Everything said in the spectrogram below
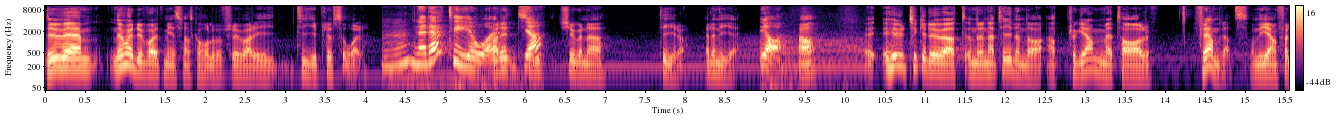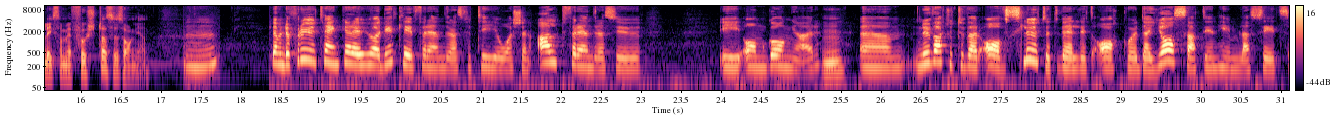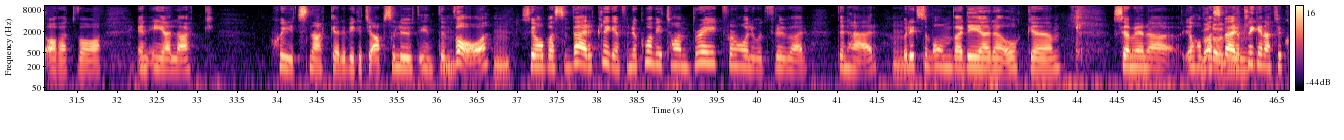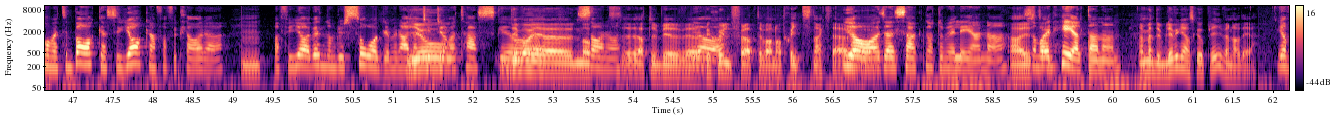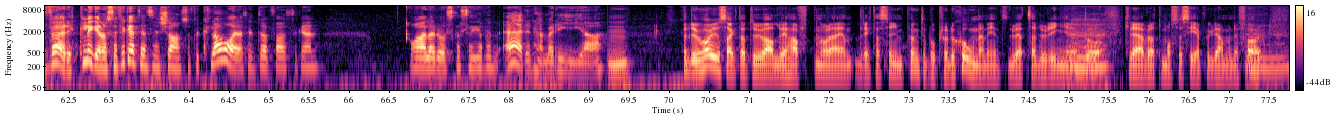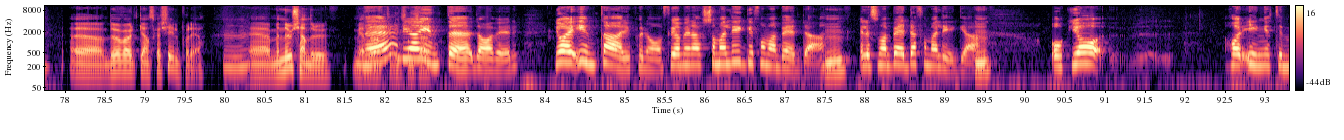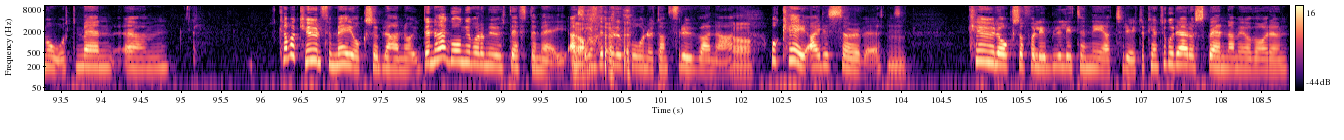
Du, eh, nu har du varit med i Svenska Hollywoodfruar i 10 plus år. Mm, nej, det är tio år. Ja, det är ja. 2010 då? Eller 9? ja. Ja. Eh, Hur tycker du att under den här tiden då, att programmet har förändrats? Om du jämför liksom med första säsongen. Ja, men då får du ju tänka dig hur har ditt liv förändrats för tio år sedan? Allt förändras ju i omgångar. Ehm, nu var ju tyvärr avslutet väldigt awkward där jag satt i en himla sits av att vara en elak skitsnackare, vilket jag absolut inte var. Så jag hoppas verkligen, för nu kommer vi ta en break från Hollywoodfruar, den här, och liksom omvärdera och ehm, Så jag menar, jag hoppas Vadå, verkligen att vi kommer tillbaka så jag kan få förklara varför jag, jag vet inte om du såg det men alla Mm. Jo, tyckte jag var taskig. Det var ju sa något, något. eh, att du blev eh, Ja. beskylld för att det var något skitsnack där. Ja, Och- att jag sagt något om Elena Ja, som det. var en helt annan. Ja, men du blev ju ganska uppriven av det. Ja, verkligen. Och sen fick jag inte ens en chans att förklara. Jag tänkte, fasiken. Och alla då ska säga, vem är den här Maria? Mm. För du har ju sagt att du aldrig haft några direkta synpunkter på produktionen. Inte- Du, vet, så här, du ringer inte och Mm. kräver att du måste se programmen i för. Eh, Du har varit ganska chill på det. Eh, Men nu känner du? Menar Mm. Nej, att det liksom gör så jag inte, David. Jag är inte arg på någon. För jag menar, som man ligger får man bädda. Mm. Eller som man bäddar får man ligga. Och jag har inget emot, men det kan vara kul för mig också ibland. Den här gången var de ute efter mig. Alltså Ja. inte produktionen utan fruarna. Ja. Okej, I deserve it. Kul också att få li- bli lite nedtryckt. Jag kan inte gå där och spänna mig och vara en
